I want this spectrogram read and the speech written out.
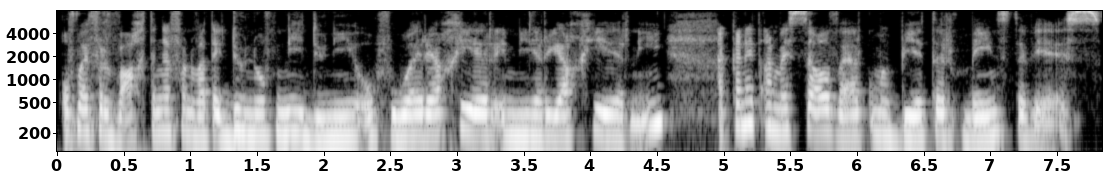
of my verwagtinge van wat hy doen of nie doen nie of hoe hy reageer en nie reageer nie. Ek kan net aan myself werk om 'n beter mens te wees.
